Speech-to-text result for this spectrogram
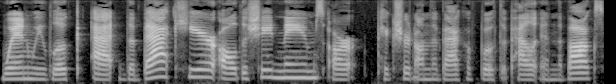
When we look at the back here, all the shade names are pictured on the back of both the palette and the box.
